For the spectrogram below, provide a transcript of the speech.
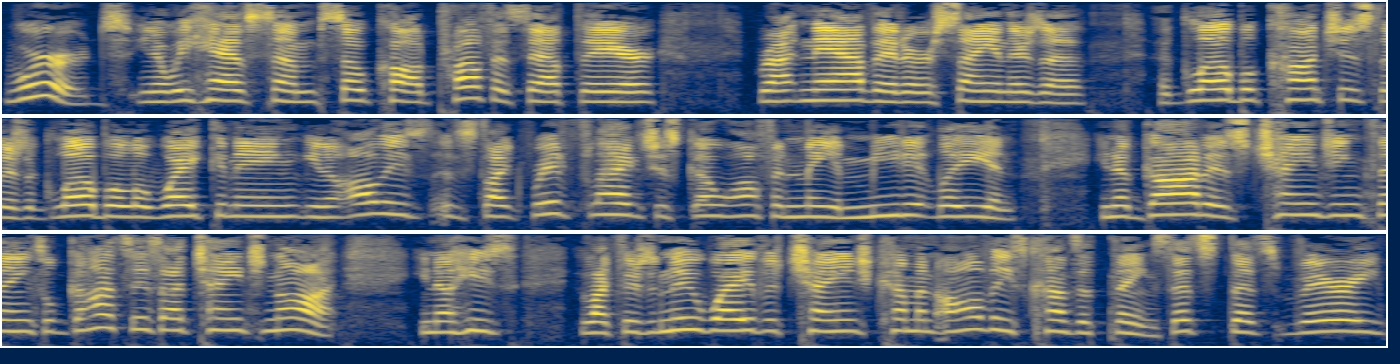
words. You know, we have some so-called prophets out there right now that are saying there's a, a global conscious, there's a global awakening, you know, all these, it's like red flags just go off in me immediately. And, you know, God is changing things. Well, God says, I change not. You know, He's like, there's a new wave of change coming, all these kinds of things. That's, that's very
